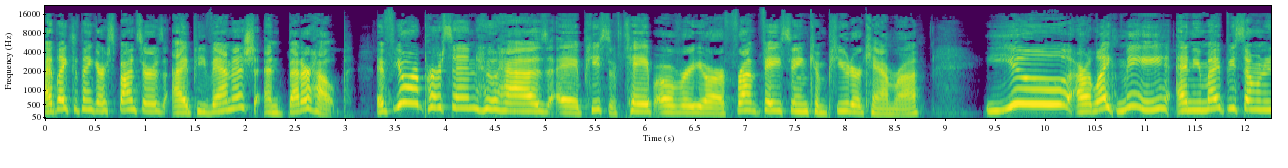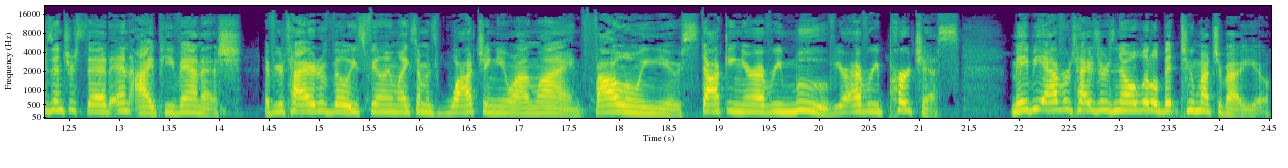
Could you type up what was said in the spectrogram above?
I'd like to thank our sponsors, IP Vanish and BetterHelp. If you're a person who has a piece of tape over your front facing computer camera, you are like me, and you might be someone who's interested in IP Vanish. If you're tired of always feeling like someone's watching you online, following you, stalking your every move, your every purchase, maybe advertisers know a little bit too much about you.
